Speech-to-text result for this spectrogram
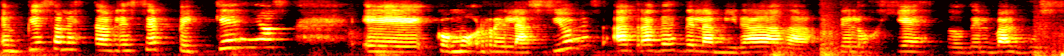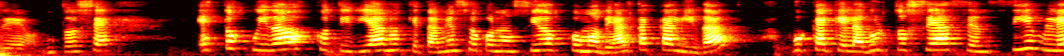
empiezan a establecer pequeñas eh, como relaciones a través de la mirada, de los gestos, del balbuceo. Entonces, estos cuidados cotidianos que también son conocidos como de alta calidad busca que el adulto sea sensible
